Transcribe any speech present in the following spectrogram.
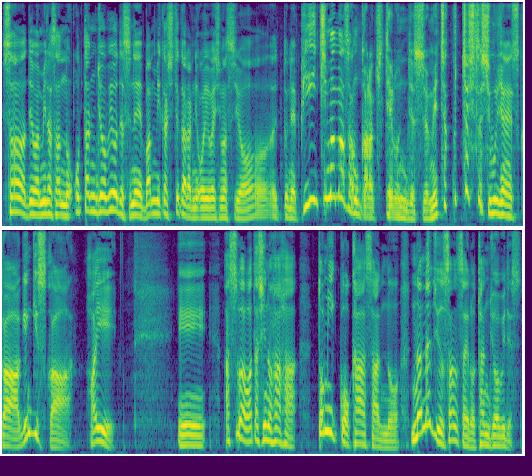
さあでは皆さんのお誕生日をですね晩味化してからにお祝いしますよ。えっとねピーチママさんから来てるんですよ。めちゃくちゃ久しぶりじゃないですか。元気っすか？はい。えー、明日は私の母富子母さんの73歳の誕生日です。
